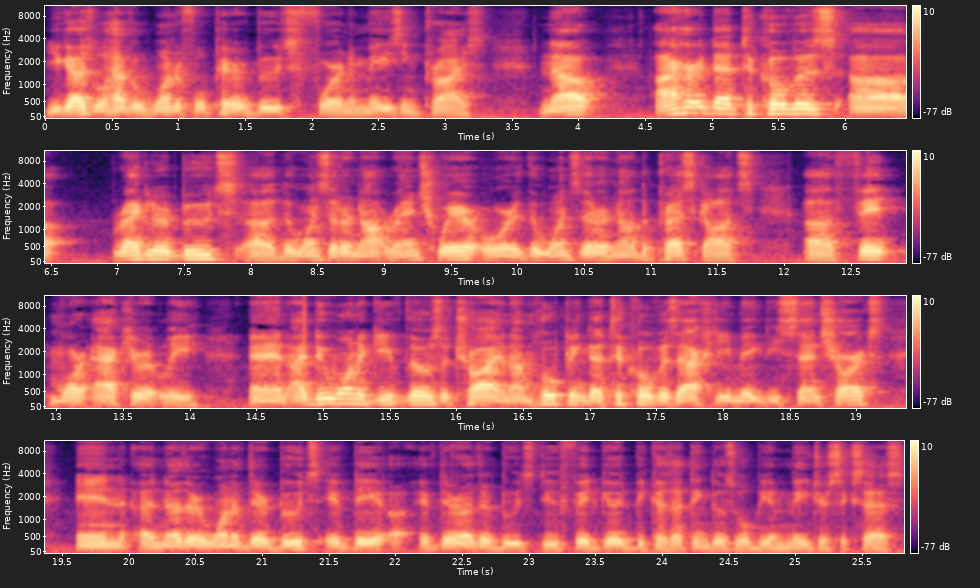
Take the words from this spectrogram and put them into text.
you guys will have a wonderful pair of boots for an amazing price. Now, I heard that Tecovas uh, regular boots, uh, the ones that are not ranch wear or the ones that are not the Prescotts, uh, fit more accurately. And I do want to give those a try, and I'm hoping that Tecovas actually make these Sand Sharks in another one of their boots if they if their other boots do fit good because I think those will be a major success.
